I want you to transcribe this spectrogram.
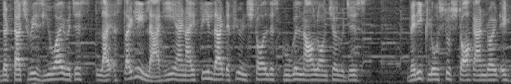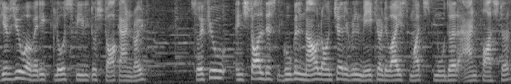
the TouchWiz UI, which is li slightly laggy. And I feel that if you install this Google Now Launcher, which is very close to stock Android, it gives you a very close feel to stock Android so if you install this Google Now launcher, it will make your device much smoother and faster.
